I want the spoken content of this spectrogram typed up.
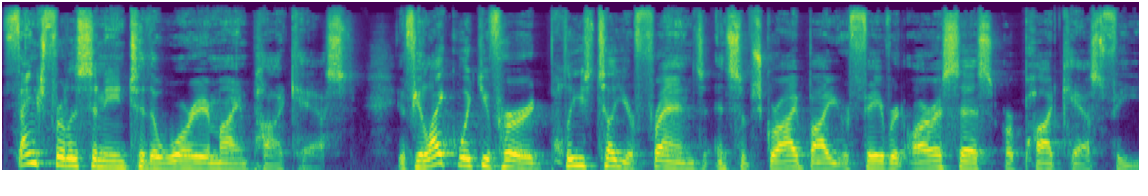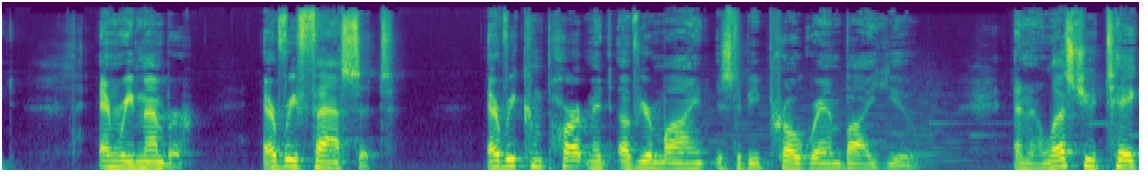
Thanks for listening to the Warrior Mind podcast. If you like what you've heard, please tell your friends and subscribe by your favorite RSS or podcast feed. And remember, every facet, every compartment of your mind is to be programmed by you. And unless you take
